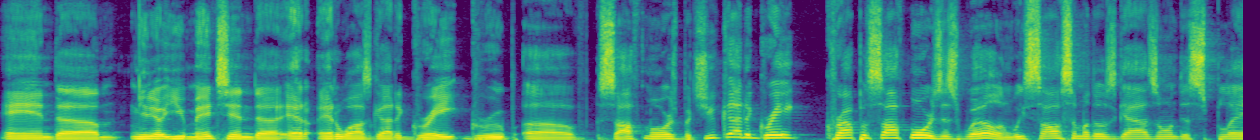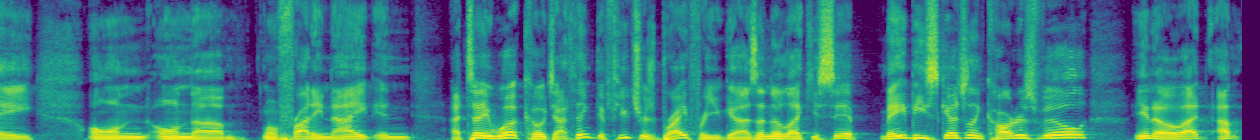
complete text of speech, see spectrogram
And um, you know, you mentioned uh, Ed- Etowah's got a great group of sophomores, but you've got a great crop of sophomores as well. And we saw some of those guys on display on on um, on Friday night, and I tell you what, coach, I think the future is bright for you guys. I know, like you said, maybe scheduling Cartersville. You know, I, I'm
